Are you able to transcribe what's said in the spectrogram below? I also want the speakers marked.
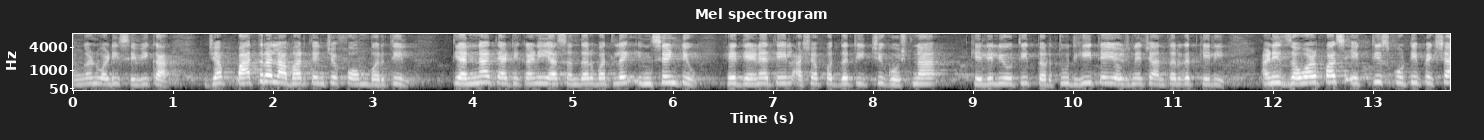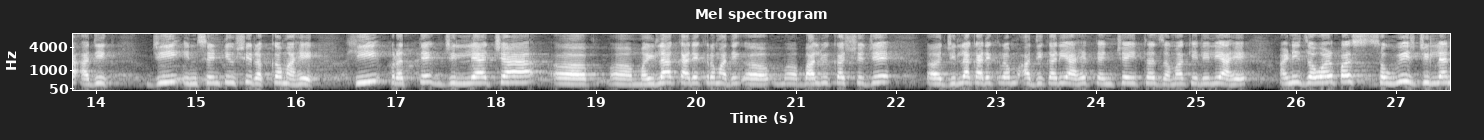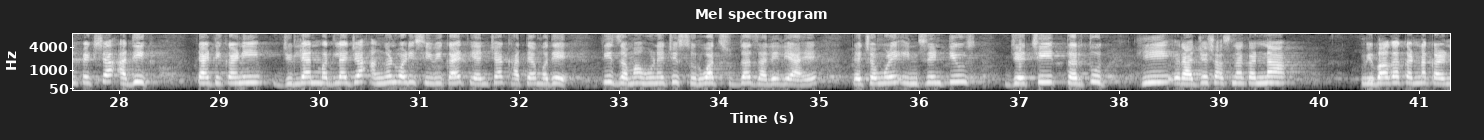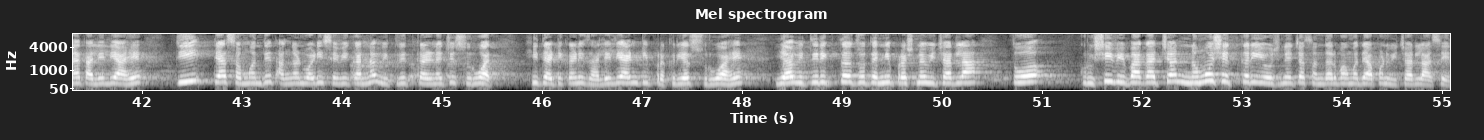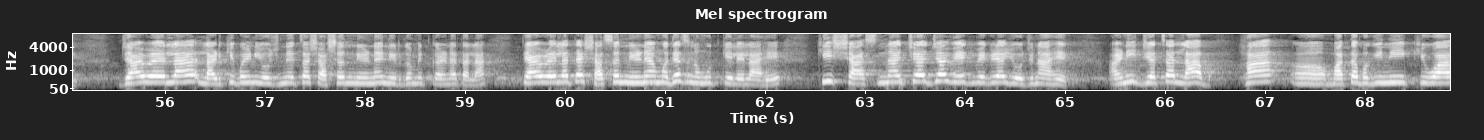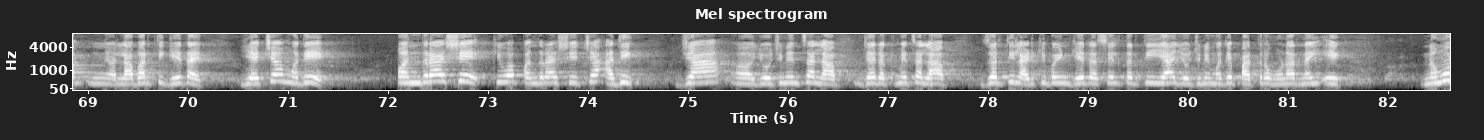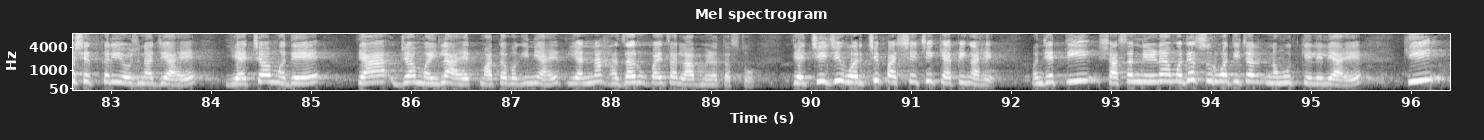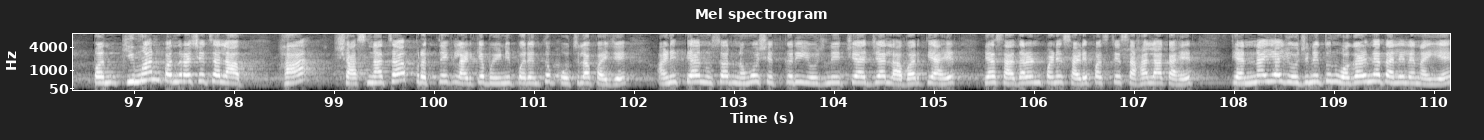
Speaker 1: अंगणवाडी सेविका ज्या पात्र लाभार्थ्यांचे फॉर्म भरतील त्यांना त्या ठिकाणी या संदर्भातलं इन्सेंटिव्ह हे देण्यात येईल अशा पद्धतीची घोषणा केलेली होती. तरतूद ही त्या योजनेच्या अंतर्गत केली. आणि जवळपास एकतीस कोटीपेक्षा अधिक जी इन्सेंटिव्हची रक्कम आहे ही प्रत्येक जिल्ह्याच्या महिला कार्यक्रम अधिक बालविकासचे जे जिल्हा कार्यक्रम अधिकारी आहेत त्यांच्या इथं जमा केलेली आहे. आणि जवळपास सव्वीस जिल्ह्यांपेक्षा अधिक त्या ठिकाणी जिल्ह्यांमधल्या ज्या अंगणवाडी सेविका आहेत यांच्या खात्यामध्ये ती जमा होण्याची सुरुवात सुद्धा झालेली आहे. त्याच्यामुळे इन्सेंटिव्ह ज्याची तरतूद ही राज्य शासनाकडनं विभागाकडनं करण्यात आलेली आहे ती त्या संबंधित अंगणवाडी सेविकांना वितरित करण्याची सुरुवात ही त्या ठिकाणी झालेली आहे आणि ती प्रक्रिया सुरू आहे. या व्यतिरिक्त जो त्यांनी प्रश्न विचारला तो कृषी विभागाच्या नमो शेतकरी योजनेच्या संदर्भामध्ये आपण विचारला असेल ज्या वेळेला लाडकी बहीण योजनेचा शासन निर्णय निर्गमित करण्यात आला त्यावेळेला त्या शासन निर्णयामध्येच नमूद केलेलं आहे की शासनाच्या ज्या वेगवेगळ्या योजना आहेत आणि ज्याचा लाभ हा माता भगिनी किंवा लाभार्थी घेत आहेत याच्यामध्ये पंधराशे किंवा पंधराशेच्या अधिक ज्या योजनेचा लाभ ज्या रकमेचा लाभ जर ती लाडकी बहीण घेत असेल तर ती या योजनेमध्ये पात्र होणार नाही. एक नमो शेतकरी योजना जी आहे याच्यामध्ये त्या ज्या महिला आहेत माता भगिनी आहेत यांना हजार रुपयाचा लाभ मिळत असतो. त्याची जी वरची पाचशेची कॅपिंग आहे म्हणजे ती शासन निर्णयामध्येच सुरुवातीच्या नमूद केलेली आहे की पण किमान पंधराशेचा लाभ हा शासनाचा प्रत्येक लाडक्या बहिणीपर्यंत पोहोचला पाहिजे आणि त्यानुसार नमो शेतकरी योजनेच्या ज्या लाभार्थी आहेत या साधारणपणे साडेपाच ते सहा लाख आहेत त्यांना या योजनेतून वगळण्यात आलेलं नाहीये.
